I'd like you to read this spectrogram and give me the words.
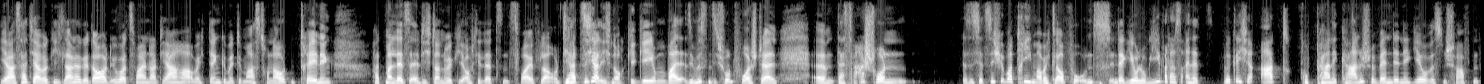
Ja, es hat ja wirklich lange gedauert, über 200 Jahre, aber ich denke, mit dem Astronautentraining hat man letztendlich dann wirklich auch die letzten Zweifler. Und die hat sicherlich noch gegeben, weil Sie müssen sich schon vorstellen, ähm, das war schon, es ist jetzt nicht übertrieben, aber ich glaube, für uns in der Geologie war das eine wirkliche Art kopernikanische Wende in den Geowissenschaften.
